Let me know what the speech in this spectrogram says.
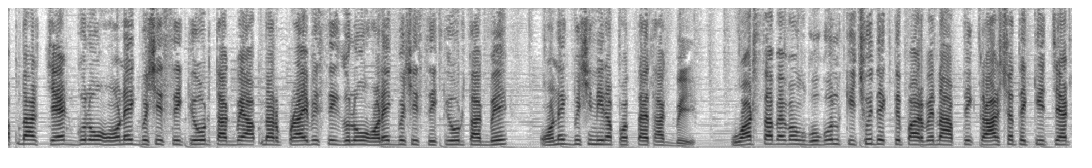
আপনার চ্যাটগুলো অনেক বেশি সিকিউর থাকবে, আপনার প্রাইভেসিগুলো অনেক বেশি সিকিউর থাকবে, অনেক বেশি নিরাপত্তায় থাকবে। হোয়াটসঅ্যাপ এবং গুগল কিছুই দেখতে পারবে না, আপনি কার সাথে কি চ্যাট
